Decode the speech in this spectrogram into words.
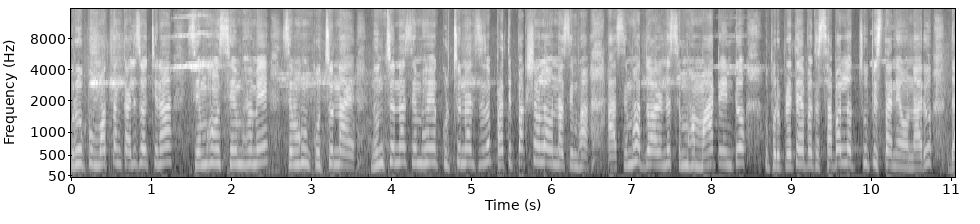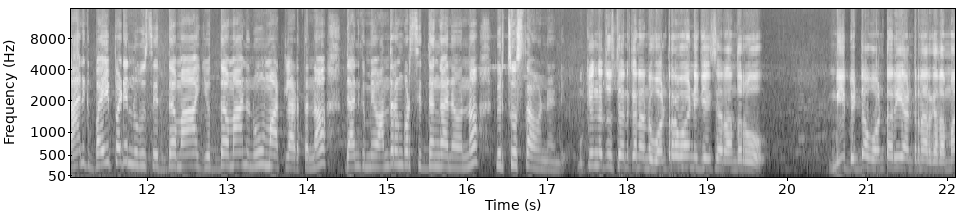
గ్రూపు మొత్తం కలిసి వచ్చినా సింహం సింహమే సింహం కూర్చున్న నుంచున్న సింహమే కూర్చున్న సింహం ప్రతిపక్షంలో ఉన్న సింహం. ఆ సింహ ద్వారానే సింహం మాట ఏంటో ఇప్పుడు ప్రతిపక్ష సభల్లో చూపిస్తానే ఉన్నారు. దానికి భయపడి నువ్వు సిద్ధమా యుద్ధమా అని నువ్వు మాట్లాడుతున్నావు. దానికి మేము అందరం కూడా సిద్ధంగానే ఉన్నాం మీరు చూస్తూ ఉండండి. ముఖ్యంగా చూస్తే కనుక నన్ను ఒంటరివాడిని చేశారు అందరూ. మీ బిడ్డ ఒంటరి అంటున్నారు కదమ్మా.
